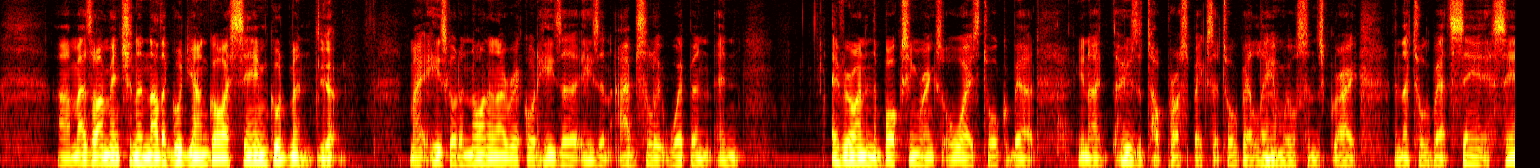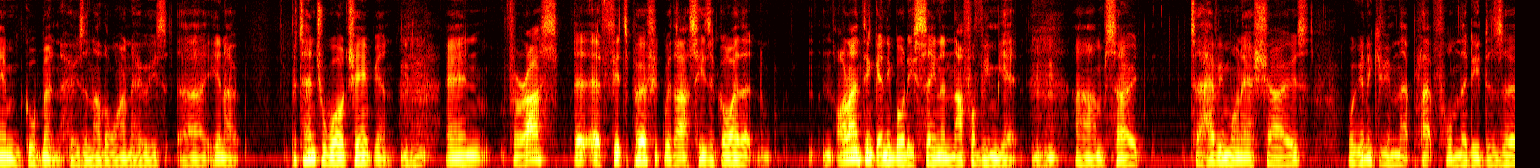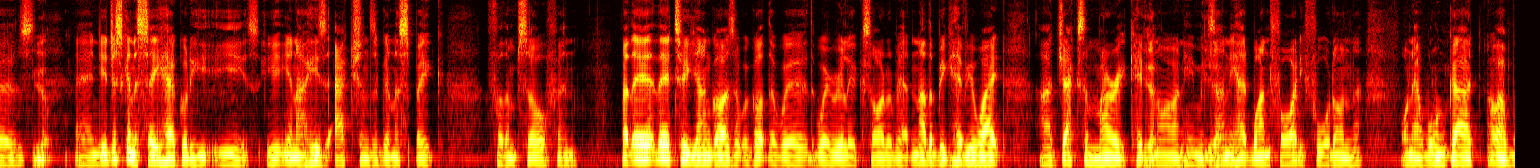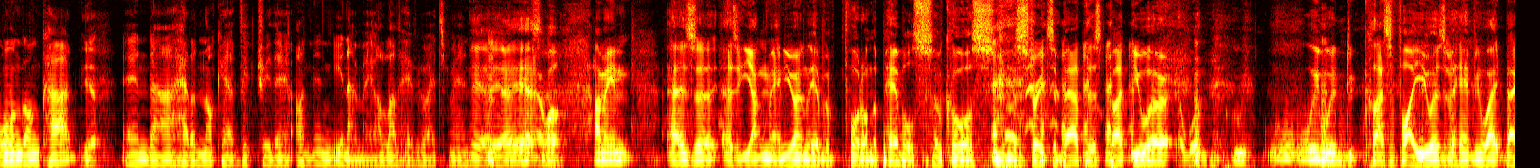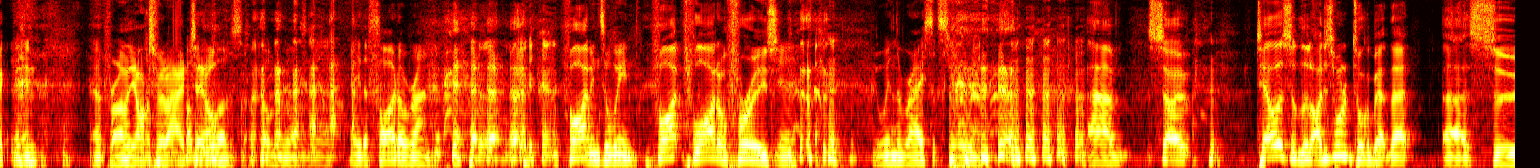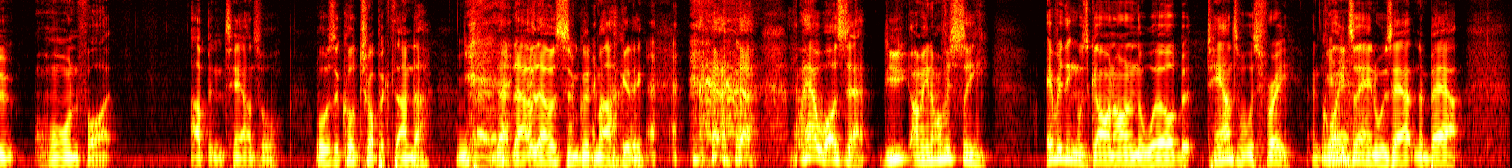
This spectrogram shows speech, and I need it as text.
Um, as I mentioned, another good young guy, Sam Goodman Yeah, mate, he's got a nine and zero record. He's a he's an absolute weapon, and everyone in the boxing ranks always talk about, you know, who's the top prospects. They talk about Liam Wilson's great, and they talk about Sam, Sam Goodman, who's another one who is, uh, you know, potential world champion. And for us, it, it fits perfect with us. He's a guy that I don't think anybody's seen enough of him yet. Um, so to have him on our shows. We're going to give him that platform that he deserves, Yep. and you're just going to see how good he, he is. You, you know, his actions are going to speak for themselves, and but they're they're two young guys that we've got that we're that we're really excited about. Another big heavyweight, uh, Jackson Murray. Keep an eye on him. He's Yep. only had one fight. He fought on on our Wollongong, uh, Wollongong card, Yep. and uh, had a knockout victory there. And, you know me, I love heavyweights, man. Yeah, yeah, yeah. Well, I mean, as a as a young man, you only ever fought on the pebbles, of course, in the streets of Bathurst. But you were, we would classify you as a heavyweight back then, in front of the Oxford Probably Hotel. was. I probably was. Either fight or run. Fight, Win's a win. fight, flight, or freeze. Yeah. you win the race, it's still a win. So, tell us a little. I just want to talk about that uh, Tszyu Horn fight up in Townsville. What was it called? Tropic Thunder. Yeah, that, that, that was some good marketing. How was that? You, I mean, obviously, everything was going on in the world, but Townsville was free and Queensland was out and about.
